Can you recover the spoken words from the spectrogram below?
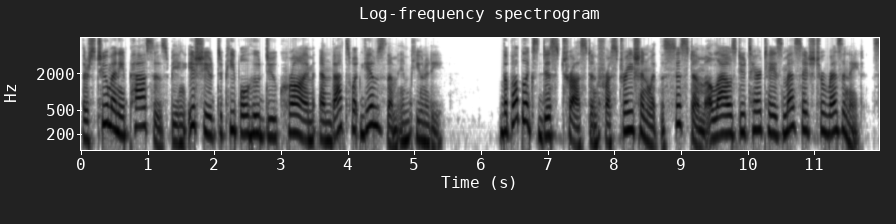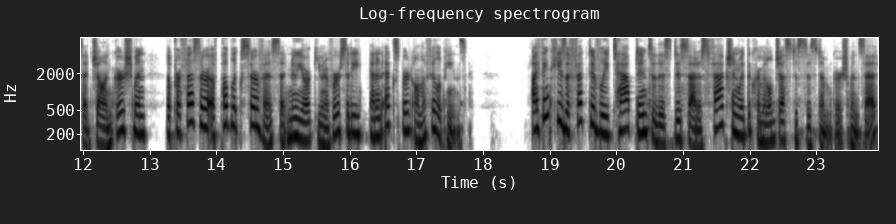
There's too many passes being issued to people who do crime, and that's what gives them impunity. The public's distrust and frustration with the system allows Duterte's message to resonate, said John Gershman, a professor of public service at New York University and an expert on the Philippines. I think he's effectively tapped into this dissatisfaction with the criminal justice system, Gershman said.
